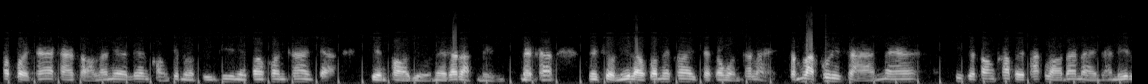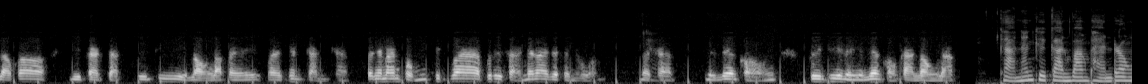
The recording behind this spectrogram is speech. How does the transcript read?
พอเปิดแค่อาคารสองแล้วเนี่ยเรื่องของจำนวนพื้นที่เนี่ยก็ค่อนข้างจะ เพียงพออยู่ในระดับหนึ่งนะครับ ในส่วนนี้เราก็ไม่ค่อยจะกังวลเท่าไหร่สำหรับผู้โดยสารนะฮะที่จะต้องเข้าไปพักรอด้านในอันนี้เราก็มีการจัดพื้นที่รองรับไปไว้เช่นกันครับ เพราะฉะนั้นผมคิดว่าผู้โดยสารไม่น่าจะเป็นห่วงนะครับ ในเรื่องของพื้นที่ในเรื่องของการรองรับ ค่ะนั่นคือการวางแผนรอง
